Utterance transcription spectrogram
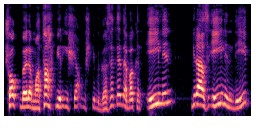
çok böyle matah bir iş yapmış gibi gazetede bakın eğilin biraz eğilin deyip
